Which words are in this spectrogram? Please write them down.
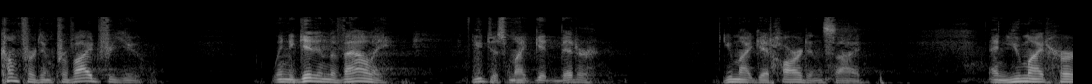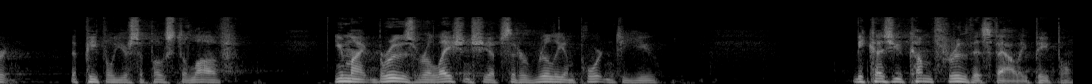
comfort and provide for you, when you get in the valley, you just might get bitter. You might get hard inside. And you might hurt the people you're supposed to love. You might bruise relationships that are really important to you because you come through this valley, people.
